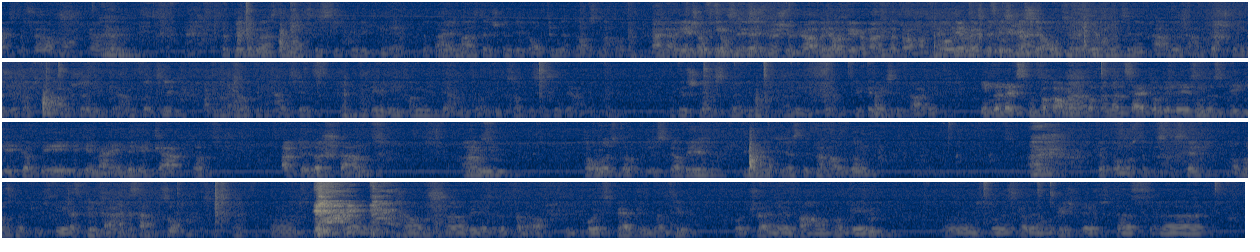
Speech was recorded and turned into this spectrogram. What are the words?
Bürgermeister selber gemacht werden. Der Bürgermeister macht das sicherlich nicht. Der Bürgermeister stellt die Daten nicht draußen auf. Nein, der Wirtschaftsamt, das ist mir schon klar, dass der Bürgermeister da haben. Aber wir haben jetzt eine Diskussion, sondern wir haben jetzt eine Frage- und Antwortstunde, die darf Fragen stellen, ich beantworte sie. Und dann gesagt, ich kann sie jetzt in dem Umfang nicht beantworten. Wie gesagt, das ist eine Bearbeitung. Und das schnellstmöglich erledigt werden. Bitte nächste Frage. In der letzten Vergangenheit hat man in der Zeitung gelesen, dass die GKB die Gemeinde geklagt hat. Aktueller Stand? Am Donnerstag ist, glaube ich, die erste Verhandlung. Ich glaube, Donnerstag ist das, gell? Donnerstag gibt es die erste der und dann schauen, äh, wie das dort verläuft. In Kreuzberg im Prinzip wird schon eine Verhandlung geben und da ist, glaube ich, angestrebt, dass äh,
